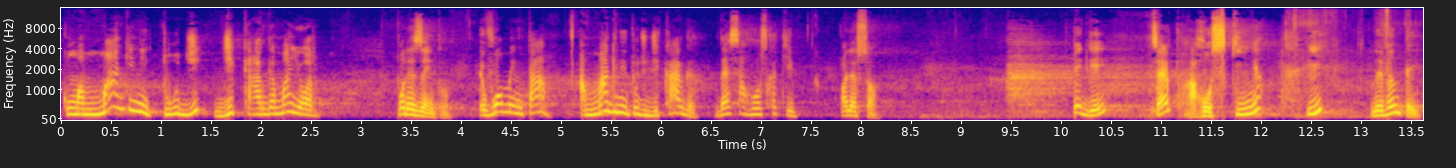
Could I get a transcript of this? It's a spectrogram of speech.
com uma magnitude de carga maior. Por exemplo, eu vou aumentar a magnitude de carga dessa rosca aqui. Olha só. Peguei, certo? A rosquinha e levantei.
